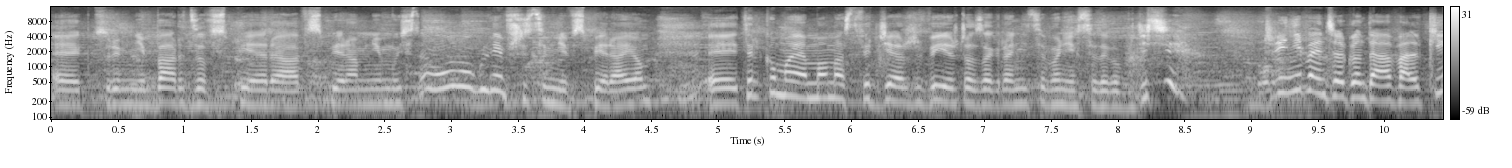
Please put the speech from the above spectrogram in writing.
e, który mnie bardzo wspiera, wspiera mnie mój syn, no, ogólnie wszyscy mnie wspierają. Tylko moja mama stwierdziła, że wyjeżdża za granicę, bo nie chce tego widzieć. Czyli nie będzie oglądała walki?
